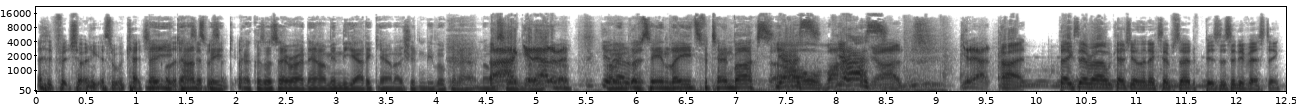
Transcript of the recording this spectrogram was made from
for joining us. We'll catch No, you on you can't episode. speak because I say right now I'm in the ad account I shouldn't be looking at. And I'm Ah, get out of it. Get I'm, out of I'm it. seeing leads for ten bucks. Yes, Oh my yes. god. Get out. All right. Thanks everyone. We'll catch you on the next episode of Business and Investing.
